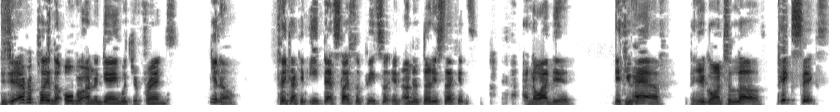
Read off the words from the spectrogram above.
Did you ever play the over under game with your friends? You know, think I could eat that slice of pizza in under 30 seconds? I know I did. If you have, then you're going to love Pick Six,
